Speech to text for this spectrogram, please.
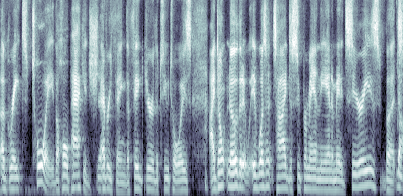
a great toy the whole package Yeah. everything the figure the two toys i don't know that it, it wasn't tied to superman the animated series but No.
